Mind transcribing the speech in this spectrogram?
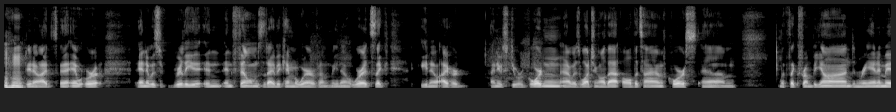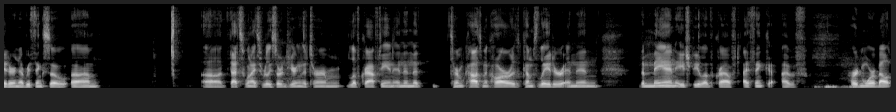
Mm-hmm. You know, I and, or, and it was really in in films that I became aware of him. You know, where it's like, you know, I heard I knew Stuart Gordon. I was watching all that all the time, of course, um, with like From Beyond and Reanimator and everything. So um, uh, that's when I really started hearing the term Lovecraftian, and then the term cosmic horror comes later, and then the man H.P. Lovecraft, I think I've heard more about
